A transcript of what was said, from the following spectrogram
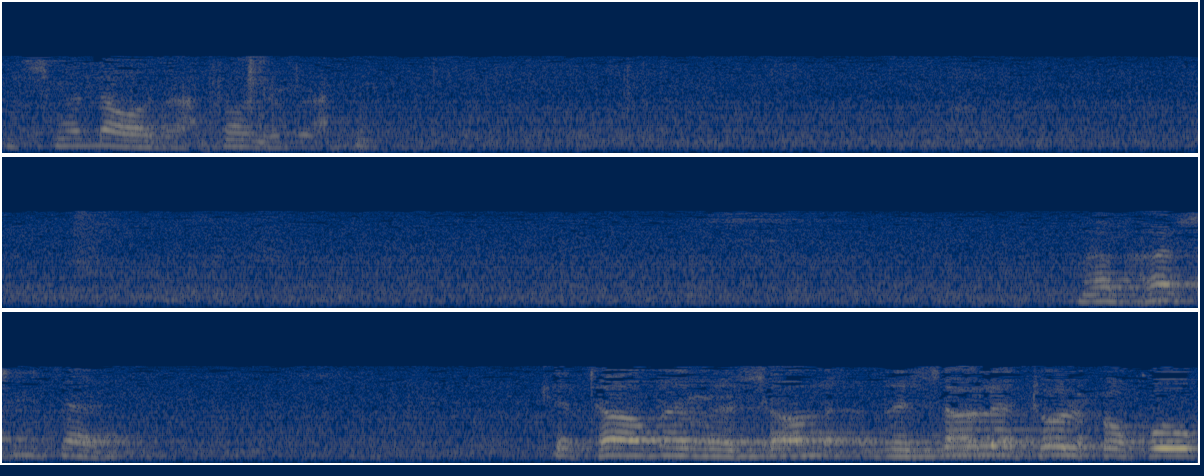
بسم الله الرحمن الرحیم. مبحثی در کتاب رسال رسالت الحقوق.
